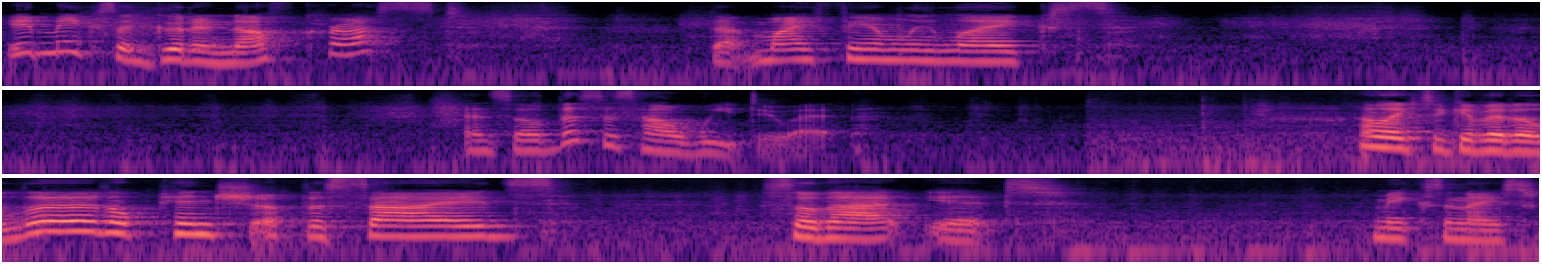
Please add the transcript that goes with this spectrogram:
it makes a good enough crust that my family likes And so this is how we do it. I like to give it a little pinch up the sides so that it makes a nice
